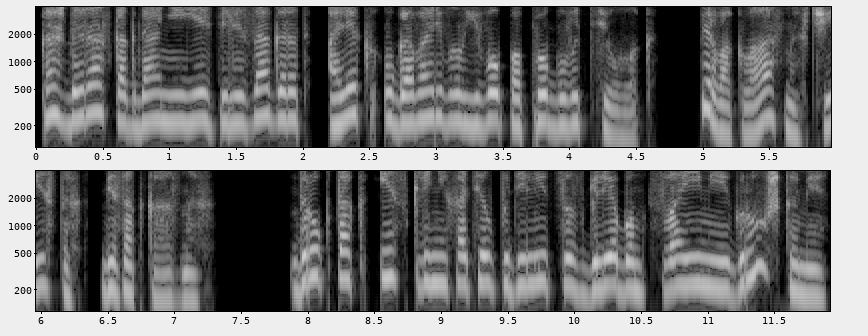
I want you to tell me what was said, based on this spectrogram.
Каждый раз, когда они ездили за город, Олег уговаривал его попробовать тёлок. Первоклассных, чистых, безотказных. Друг так искренне хотел поделиться с Глебом своими игрушками,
